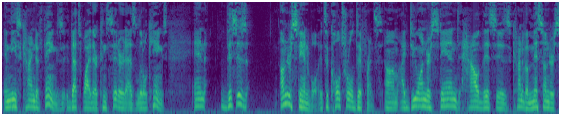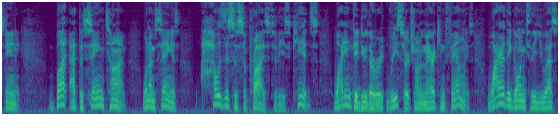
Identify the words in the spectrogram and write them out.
and these kind of things. That's why they're considered as little kings. And this is understandable. It's a cultural difference. Um, I do understand how this is kind of a misunderstanding. But at the same time, what I'm saying is, how is this a surprise to these kids? Why didn't they do their re research on American families? Why are they going to the U.S.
